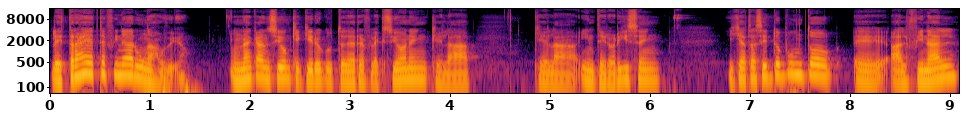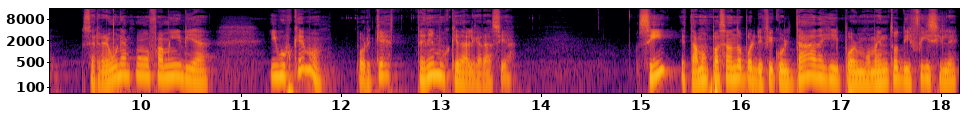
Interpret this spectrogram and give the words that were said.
les traje este final un audio, una canción que quiero que ustedes reflexionen, que la, que la interioricen y que hasta cierto punto eh, al final se reúnan como familia y busquemos por qué tenemos que dar gracias sí, estamos pasando por dificultades y por momentos difíciles,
